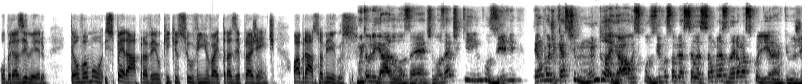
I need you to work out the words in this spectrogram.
o brasileiro. Então vamos esperar para ver o que, que o Silvinho vai trazer para a gente. Um abraço, amigos. Muito obrigado, Losete. Losete que, inclusive, tem um podcast muito legal, exclusivo sobre a seleção brasileira masculina aqui no GE.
